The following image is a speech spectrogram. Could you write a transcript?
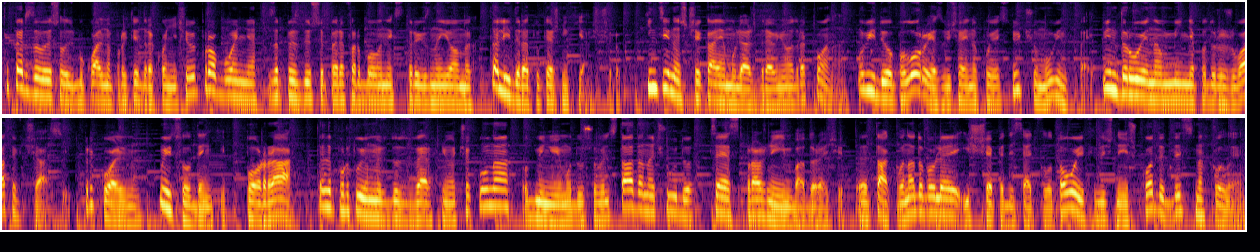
Тепер залишилось буквально пройти драконяче випробування, запиздивши перефарбованих старих знайомих та лідера тутешніх ящерок. В кінці нас чекає муляж древнього дракона. У відео по лору я звичайно поясню, чому він фейк. Він дарує нам вміння подорожувати в часі. Прикольно. Ну і солоденькі. Пора. Телепортуємось до зверхнього чаклуна, обмінюємо душу Вельстада на чудо. Це справжня імба, до речі. Е, Так, вона додає іще 50 флотової фізичної шкоди десь на хвилину.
